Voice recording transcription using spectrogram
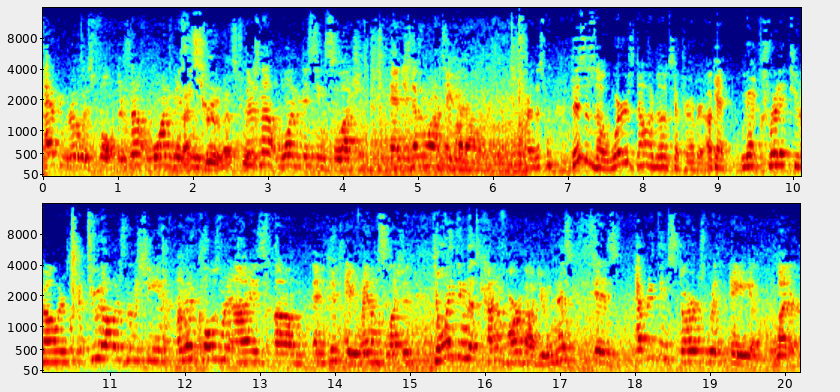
every row is full. There's not one missing. That's true, that's true. There's not one missing selection, and it doesn't want to take my dollar. All right, this one. This is the worst dollar bill acceptor ever. Okay, we got credit two dollars. We got two dollars in the machine. I'm gonna close my eyes um, and pick a random selection. The only thing that's kind of hard about doing this is everything starts with a letter,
